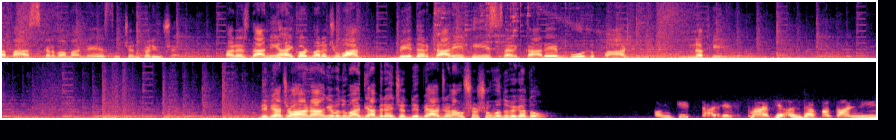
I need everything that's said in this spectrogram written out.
તપાસ કરવા માટે સૂચન કર્યું છે. અરજદારની હાઈકોર્ટમાં રજૂઆત, બેદરકારીથી સરકારે બોધપાઠ નથી લીધો. દિવ્યા ચૌહાણ આ અંગે વધુ માહિતી આપી રહી છે. દિવ્યા, જણાવશો શું વધુ વિગતો? અંકિત, તાજેતરમાં જે અંધાપા કાંડની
